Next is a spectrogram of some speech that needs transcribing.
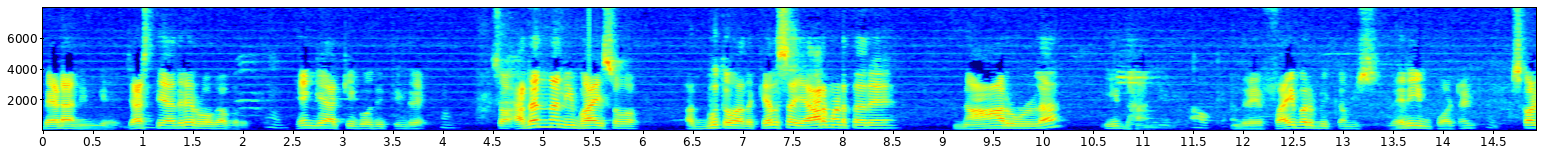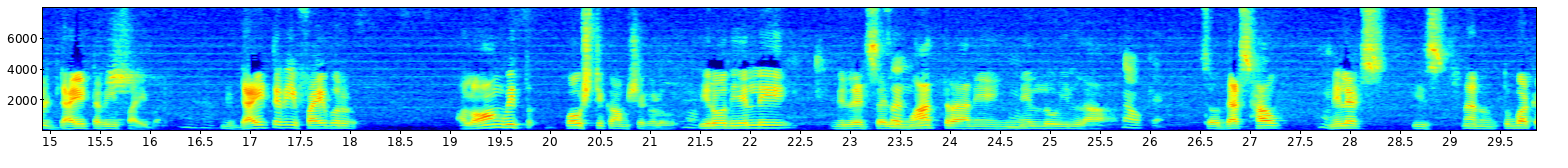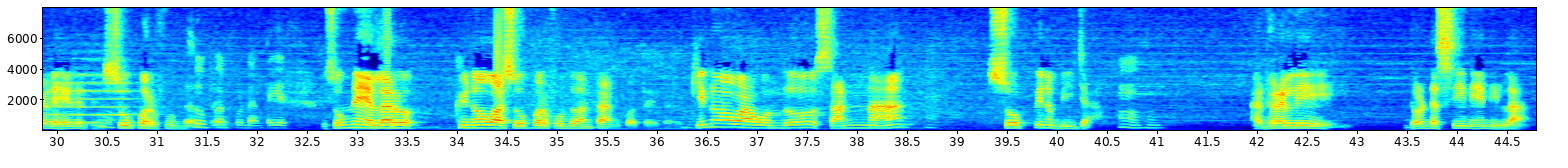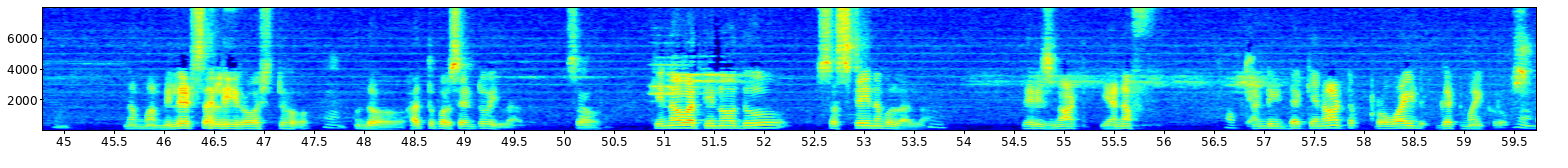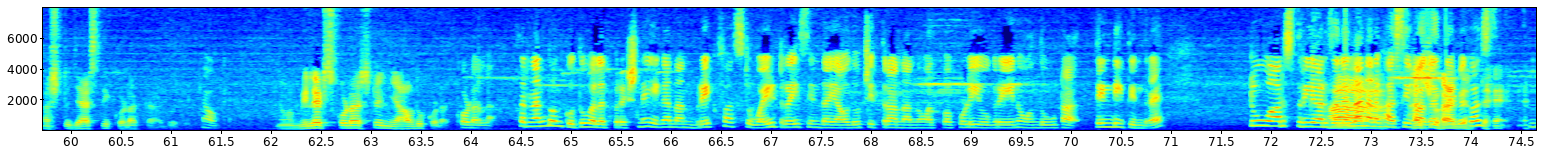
ಬೇಡ ನಿಮಗೆ. ಜಾಸ್ತಿ ಆದರೆ ರೋಗ ಬರುತ್ತೆ. ಹೆಂಗೆ ಅಕ್ಕಿ ಗೋಧಿ ತಿಂದರೆ? ಸೊ ಅದನ್ನು ನಿಭಾಯಿಸೋ ಅದ್ಭುತವಾದ ಕೆಲಸ ಯಾರು ಮಾಡ್ತಾರೆ? ನಾರುಳ್ಳ ಈ ಓಕೆ. ಅಂದರೆ fibre becomes very important it's called dietary fibre dietary fibre along with ಪೌಷ್ಟಿಕಾಂಶಗಳು ಇರೋದು ಎಲ್ಲಿ? ಮಿಲೆಟ್ಸಲ್ಲಿ ಮಾತ್ರನೇ ಇನ್ನೆಲ್ಲೂ ಇಲ್ಲ. Okay. So that's how millets is ನಾನು ತುಂಬ ಕಡೆ ಹೇಳಿರ್ತೀನಿ ಸೂಪರ್ ಫುಡ್ ಸೂಪರ್ ಫುಡ್ ಅಂತ ಸುಮ್ಮನೆ ಎಲ್ಲರೂ ಕಿನೋವಾ ಸೂಪರ್ ಫುಡ್ ಅಂತ ಅನ್ಕೋತಾ ಇದ್ದಾರೆ. ಕಿನೋವಾ ಒಂದು ಸಣ್ಣ ಸೊಪ್ಪಿನ ಬೀಜ. ಅದರಲ್ಲಿ ದೊಡ್ಡ ಸೀನ್ ಏನಿಲ್ಲ. ನಮ್ಮ ಮಿಲೆಟ್ಸಲ್ಲಿ ಇರೋಷ್ಟು ಹ್ಮ್. ಒಂದು ಹತ್ತು ಪರ್ಸೆಂಟು ಇಲ್ಲ ಸೊ ಕಿನೋವಾ ತಿನ್ನೋದು ಸಸ್ಟೈನಬಲ್ ಅಲ್ಲ. There is not enough and it cannot provide gut microbes ಅಷ್ಟು ಜಾಸ್ತಿ ಕೊಡೋಕ್ಕಾಗೋದು ನಮ್ಮ ಮಿಲೆಟ್ಸ್ ಕೊಡೋಷ್ಟು ಇನ್ಯಾವುದು ಕೊಡಕ್ಕೆ ಕೊಡಲ್ಲ. ಸರ್ ನಂದೊಂದು ಕುತೂಹಲದ ಪ್ರಶ್ನೆ. ಈಗ ನಾನು ಬ್ರೇಕ್ಫಾಸ್ಟ್ ವೈಟ್ ರೈಸ್ ಇಂದ ಯಾವುದೋ ಚಿತ್ರಾನ್ನನೋ ಅಥವಾ ಪುಳಿಯೋಗರೆ ಏನೋ ಒಂದು ಊಟ ತಿಂಡಿ ತಿಂದ್ರೆ ಟೂ ಅವರ್ಸ್ ತ್ರೀ ಅವರ್ಸ್ ಅಲ್ಲೆಲ್ಲ ನನಗೆ ಹಸಿವಾಗುತ್ತೆ ಬಿಕಾಸ್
